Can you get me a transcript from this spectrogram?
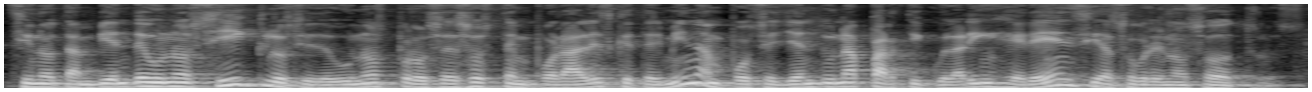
sino también de unos ciclos y de unos procesos temporales que terminan poseyendo una particular injerencia sobre nosotros.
